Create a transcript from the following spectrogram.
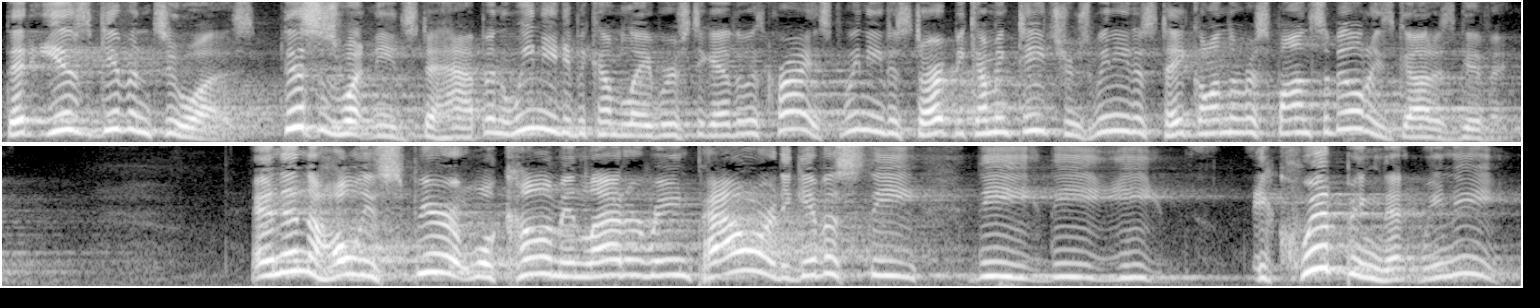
that is given to us. This is what needs to happen. We need to become laborers together with Christ. We need to start becoming teachers. We need to take on the responsibilities God is giving. And then the Holy Spirit will come in latter rain power to give us the, the, the equipping that we need.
